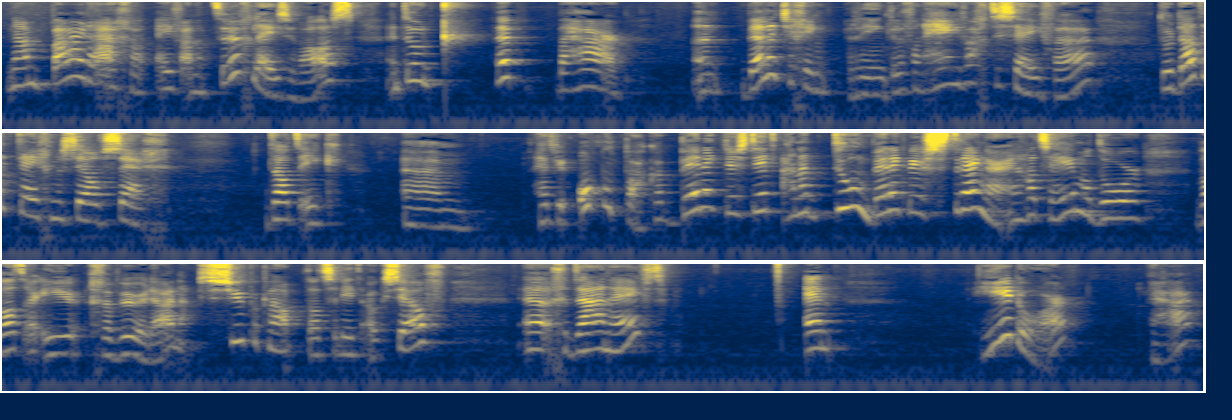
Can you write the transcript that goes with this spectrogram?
na een paar dagen, even aan het teruglezen was. En toen, hup, bij haar een belletje ging rinkelen van, hé, hey, wacht eens even. Doordat ik tegen mezelf zeg dat ik... Ehm, het weer op moet pakken, ben ik dus dit aan het doen. Ben ik weer strenger. En had ze helemaal door wat er hier gebeurde. Nou, super knap dat ze dit ook zelf uh, gedaan heeft. En hierdoor ja,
